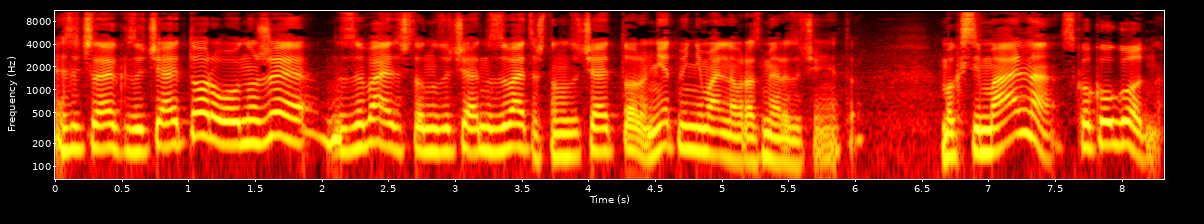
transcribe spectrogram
Если человек изучает Тору, он уже называет, что он изучает, называется, что он изучает Тору. Нет минимального размера изучения Торы. Максимально сколько угодно.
